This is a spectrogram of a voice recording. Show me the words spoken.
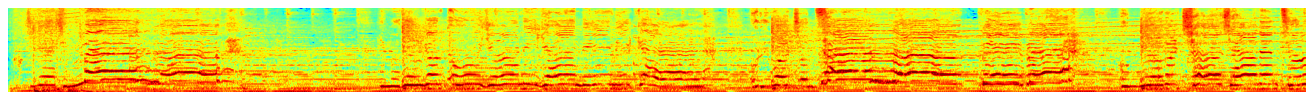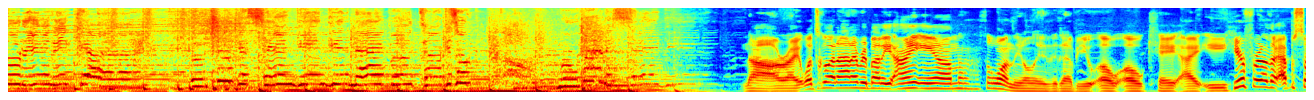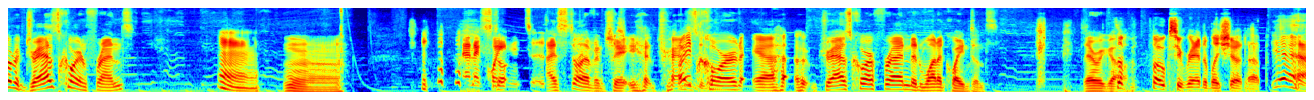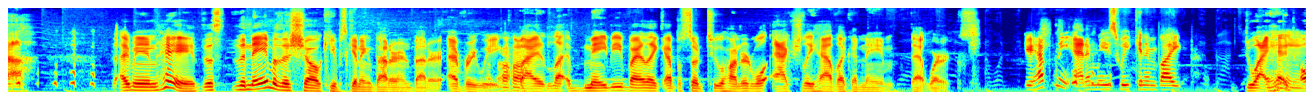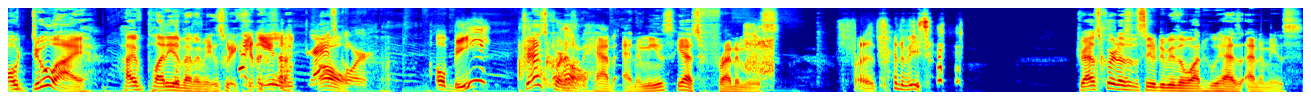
하지 말라 이 모든 건 우연이 아니니까 우리 완전 달라 baby 운명을 찾아낸 둘이니까 우주가 생긴 그날부터 계속 모험을 새기는 All right, what's going on, everybody? I am the one, the only, the W O O K I E, here for another episode of Drazcore and Friends. Hmm. Hmm. And acquaintances. I still haven't changed. Drazcore, uh, Drazcore friend, and one acquaintance. There we go. the folks who randomly showed up. Yeah. I mean, hey, this the name of the show keeps getting better and better every week. Uh-huh. By li- maybe by like episode 200, we'll actually have like a name that works. Do you have any enemies we can invite? Do I have? Hmm. Oh, do I? I have plenty of enemies we can. You, oh, Drascore. Oh, me? Drazcore Oh, doesn't have enemies. He has frenemies. Friend, frenemies. Drazcore doesn't seem to be the one who has enemies.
